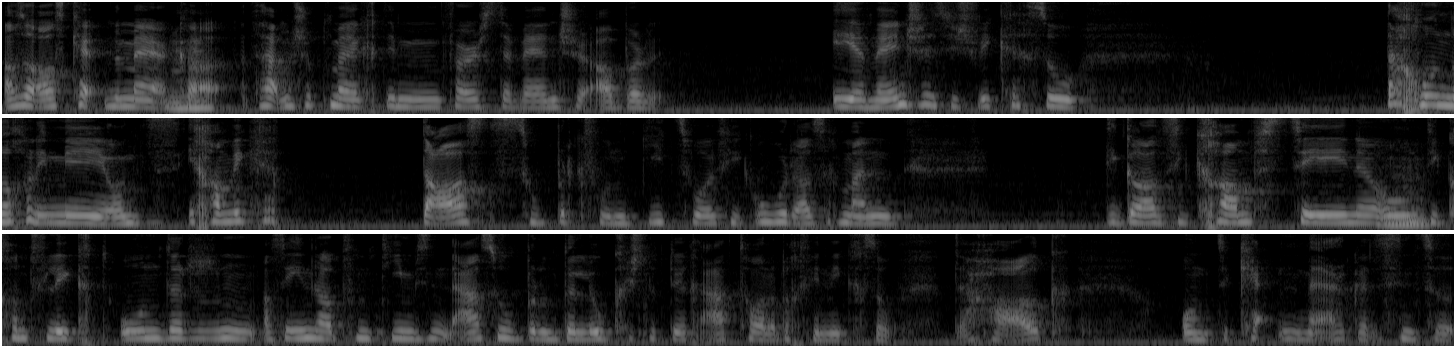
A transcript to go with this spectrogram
also als Captain America, das hat man schon gemerkt im First Avenger, aber in Avengers ist wirklich so, da kommt noch ein bisschen mehr und ich habe wirklich das super gefunden, die zwei Figuren. Also ich meine, die ganze Kampfszene und die Konflikte unter, also innerhalb des Teams sind auch super und der Look ist natürlich auch toll, aber ich finde so, der Hulk und der Captain America, das sind so,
